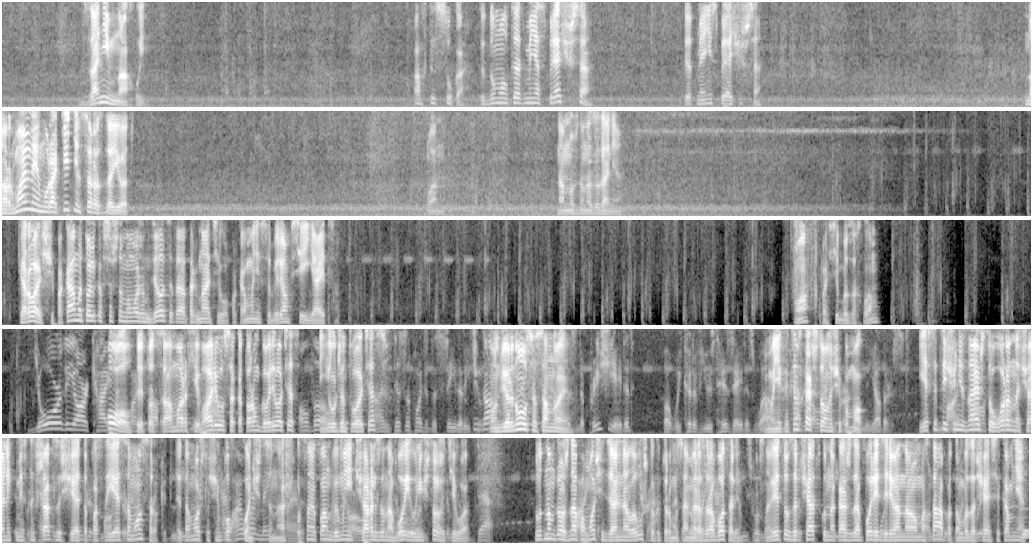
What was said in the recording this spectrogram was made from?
За ним, нахуй. Ах ты, сука. Ты думал, ты от меня спрячешься? Ты от меня не спрячешься. Нормально ему ракетница раздает. Ладно. Нам нужно на задание. Короче, пока мы только все, что мы можем делать, это отогнать его, пока мы не соберем все яйца. О, спасибо за хлам. Пол, ты тот самый архивариус, о котором говорил отец. Юджин твой отец? Он вернулся со мной. А мы не хотим сказать, что он еще помог. Если ты еще не знаешь, что Уоррен, начальник местных шахт, защищает опасные яйца монстров, это может очень плохо кончиться. Наш основной план выманить Чарльза на бой и уничтожить его. Тут нам должна помочь идеальная ловушка, которую мы сами разработали. Установи эту взрывчатку на каждой опоре деревянного моста, а потом возвращайся ко мне.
